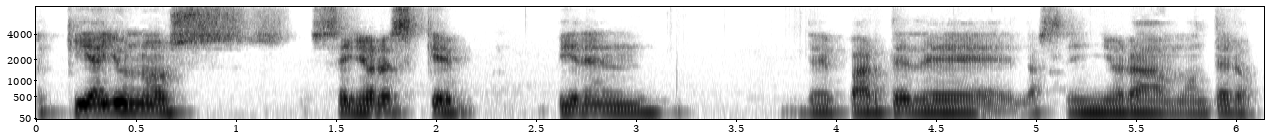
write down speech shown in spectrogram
aquí hay unos señores que vienen de parte de la señora Montero.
